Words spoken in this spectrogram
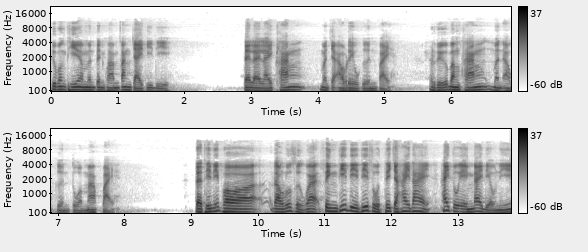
คือบางทีมันเป็นความตั้งใจที่ดี แต่หลาย ๆ ครั้งมันจะเอาเร็วเกินไป หรือบางครั้งมันเอาเกินตัวมากไป แต่ทีนี้พอเรารู้สึกว่าสิ่งที่ดีที่สุดที่จะให้ได้ ให้ตัวเองได้เดี๋ยวนี้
